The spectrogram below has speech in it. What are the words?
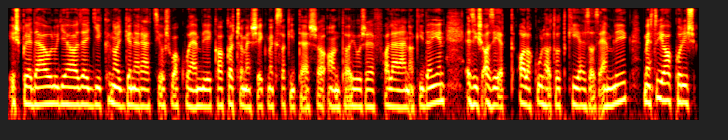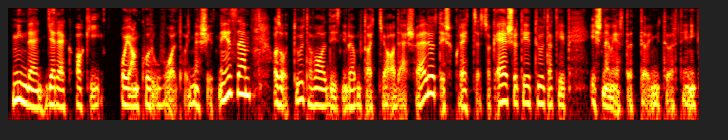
és például ugye az egyik nagy generációs vakó emlék a kacsamesék megszakítása Antal József halálának idején. Ez is azért alakulhatott ki ez az emlék, mert ugye akkor is minden gyerek, aki olyan korú volt, hogy mesét nézzem, az ott ült, a Walt Disney bemutatja adása előtt, és akkor egyszer csak elsötétült a kép, és nem értette, hogy mi történik.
